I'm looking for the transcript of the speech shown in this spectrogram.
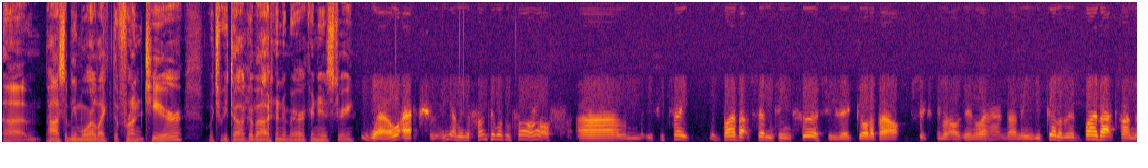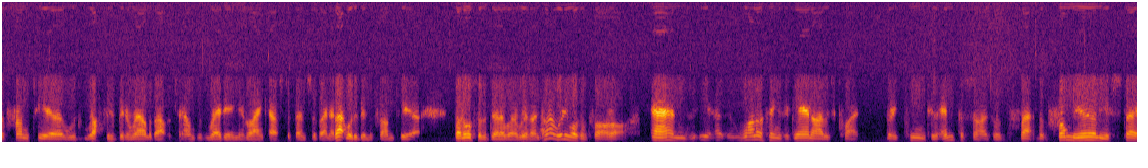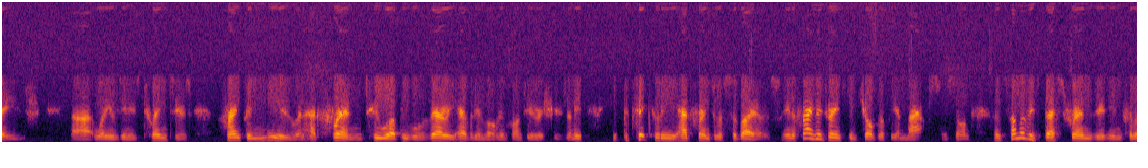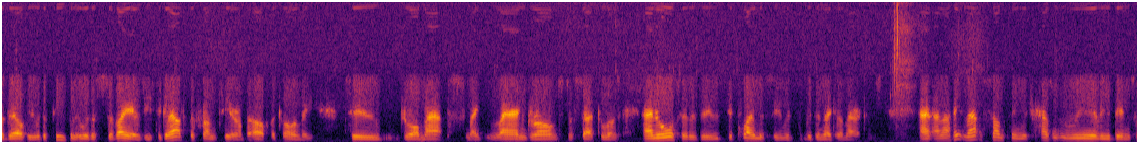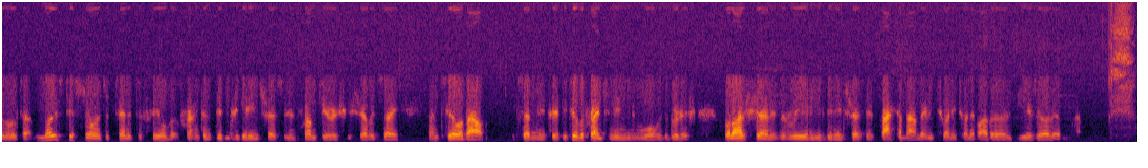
uh, possibly more like the frontier, which we talk about in American history? Well, actually, I mean, the frontier wasn't far off. Um, if you take, by about 1730, they'd got about 60 miles inland. I mean, you've got to, by that time, the frontier would roughly have been around about the towns of Reading and Lancaster, Pennsylvania. That would have been the frontier, but also the Delaware River. Now, that really wasn't far off. And one of the things, again, I was quite very keen to emphasize was the fact that from the earliest stage, uh, when he was in his 20s, Franklin knew and had friends who were people very heavily involved in frontier issues. I mean, he particularly had friends who were surveyors. You know, Franklin's very interested in geography and maps and so on. And some of his best friends in, in Philadelphia were the people who were the surveyors. He used to go out to the frontier on behalf of the colony to draw maps, make land grants to settlers, and also to do diplomacy with, with the Native Americans. And, and I think that's something which hasn't really been sort of looked at. Most historians have tended to feel that Franklin didn't really get interested in frontier issues, shall we say, until about 1750, till the French and Indian War with the British. What I've shown is that really you'd been interested back about maybe 20, 25 years earlier than that.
